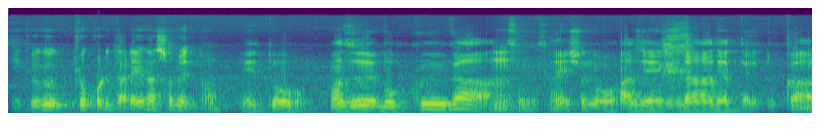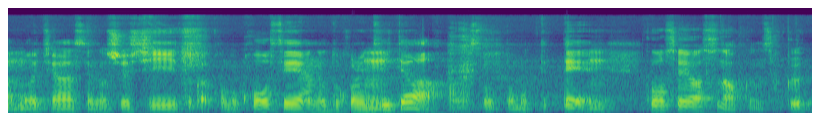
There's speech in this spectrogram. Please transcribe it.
結局今日これ誰が喋るの？えっ、とまず僕が、うん。その最初のアジェンダであったりとか、うん。まあ打ち合わせの趣旨とかこの構成案のところについては話そうと思ってて、構成は素直くん作？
